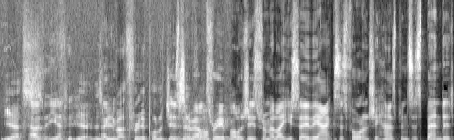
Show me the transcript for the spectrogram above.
Yes. Uh, yeah. yeah. There's okay. been about three apologies. There's been about three apologies from her. Like you say, the axe has fallen. She has been suspended.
